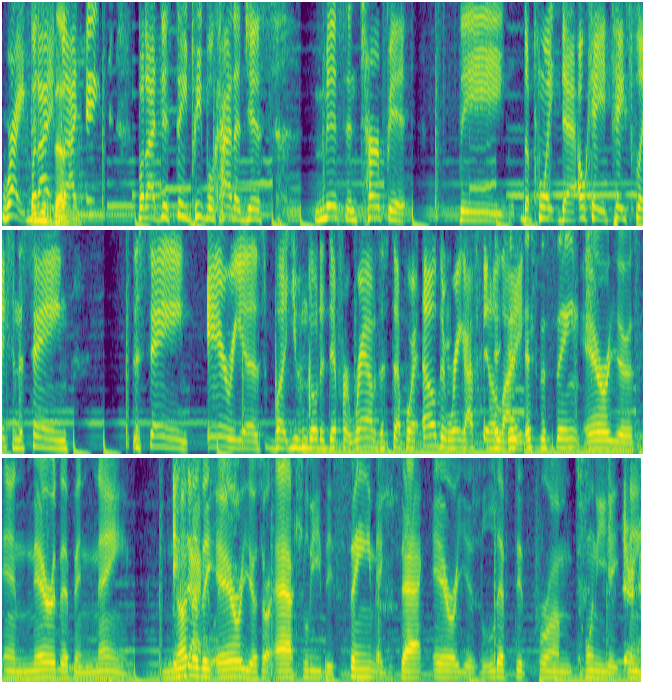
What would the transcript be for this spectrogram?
Right, but I, but I think, but I just think people kind of just misinterpret the the point that okay, it takes place in the same the same areas, but you can go to different realms and stuff. Where Elden Ring, I feel it, like it's the same areas in narrative and name. None exactly. of the areas are actually the same exact areas lifted from 2018,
